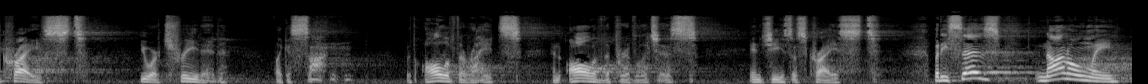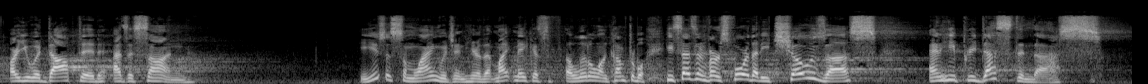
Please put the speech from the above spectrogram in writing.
Christ, you are treated like a son with all of the rights and all of the privileges in Jesus Christ. But he says, not only are you adopted as a son, he uses some language in here that might make us a little uncomfortable. He says in verse 4 that he chose us and he predestined us.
